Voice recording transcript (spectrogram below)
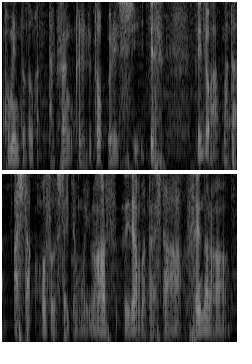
コメントとかたくさんくれると嬉しいです。それではまた明日放送したいと思います。それではまた明日。さよなら。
